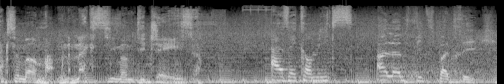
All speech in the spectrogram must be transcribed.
Maximum, maximum DJs. Avec en mix. Alan Fitzpatrick.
